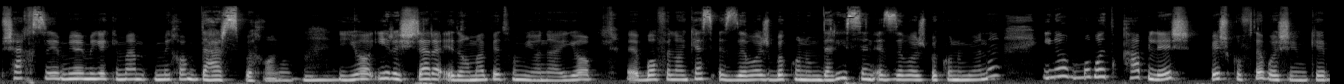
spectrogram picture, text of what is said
شخصی میای میگه که من می‌خوام درس بخوانم یا این رشته را ادامه بدم یا نه؟ یا با فلان کس ازدواج بکنم در این سن ازدواج بکنم یا نه؟ اینا ما باید قبلش بهش گفته باشیم که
